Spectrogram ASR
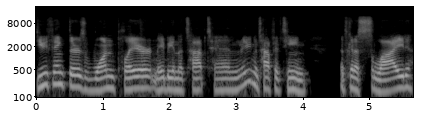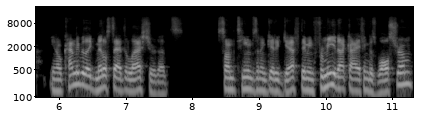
do you think there's one player, maybe in the top 10, maybe even top 15, that's going to slide, you know, kind of maybe like Mittelstadt did last year, that's some teams to get a gift? I mean, for me, that guy I think is Wahlstrom.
